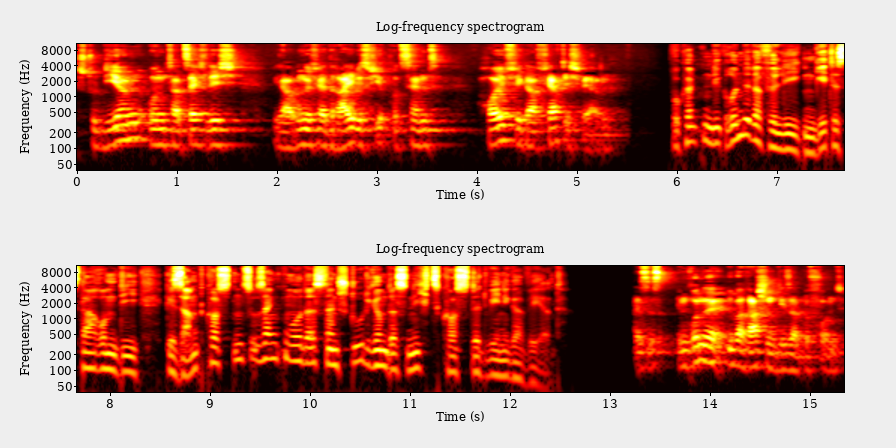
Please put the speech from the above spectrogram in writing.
studieren und tatsächlich ja, ungefähr drei bis vier Prozent häufiger fertig werden. Wo könnten die Gründe dafür liegen? Geht es darum, die Gesamtkosten zu senken oder ist ein Studium, das nichts kostet, weniger wert? Es ist im Grunde überraschend, dieser Befund.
